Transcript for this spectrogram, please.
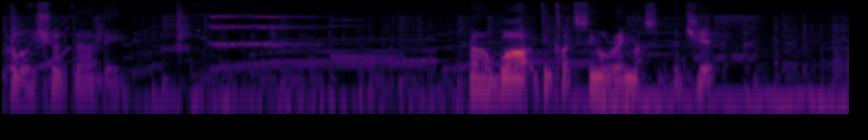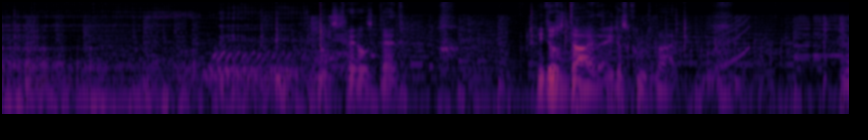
probably should uh, be. Oh, what? It didn't collect a single ring. That's legit. Uh, that's Tails dead. he does die then. He just comes back. Can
